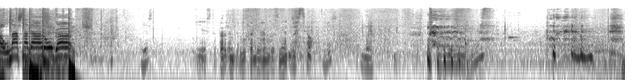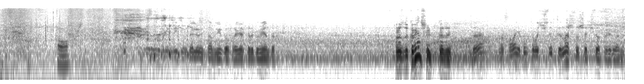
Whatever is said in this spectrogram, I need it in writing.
а у нас на дорогах Есть? Есть, ты пар- Лука должен был снять. Заснял. Есть? Да. О, Виталий Сабликов, проверка документов. Просто документ, что ли, показать? Да, на основании пункта 84 ты наш 164 регламент.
